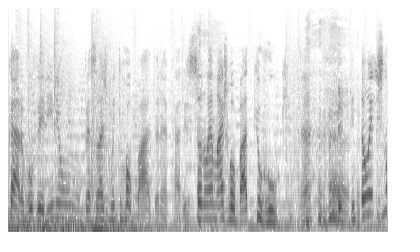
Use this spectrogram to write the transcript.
Cara, o Wolverine é um personagem muito roubado, né, cara? Ele só não é mais roubado que o Hulk, né? então eles não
